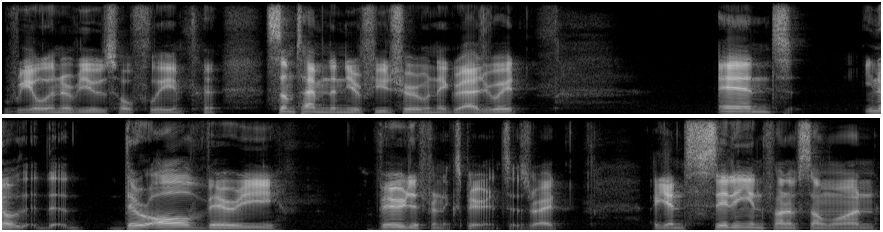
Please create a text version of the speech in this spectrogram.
real interviews, hopefully sometime in the near future when they graduate. And you know, they're all very, very different experiences, right? Again, sitting in front of someone,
